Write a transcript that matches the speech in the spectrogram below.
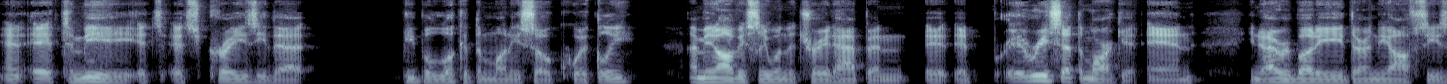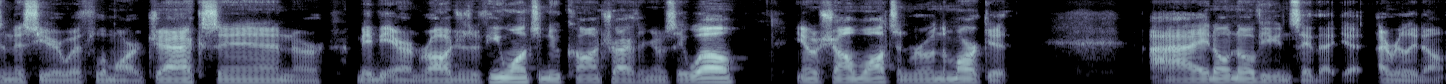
and it, to me, it's it's crazy that people look at the money so quickly. I mean, obviously, when the trade happened, it it, it reset the market, and you know, everybody during the offseason this year with Lamar Jackson or maybe Aaron Rodgers, if he wants a new contract, they're going to say, well, you know, Sean Watson ruined the market. I don't know if you can say that yet. I really don't.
